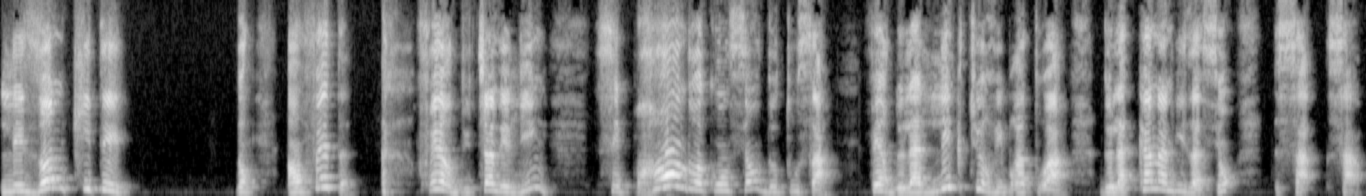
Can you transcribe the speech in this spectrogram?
les zones quittées. Donc, en fait, faire du channeling, c'est prendre conscience de tout ça. Faire de la lecture vibratoire, de la canalisation, ça, ça,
